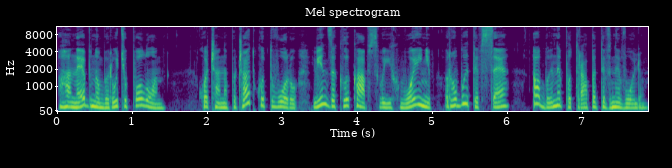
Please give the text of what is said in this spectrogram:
ганебно беруть у полон. Хоча на початку твору він закликав своїх воїнів робити все, аби не потрапити в неволю.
